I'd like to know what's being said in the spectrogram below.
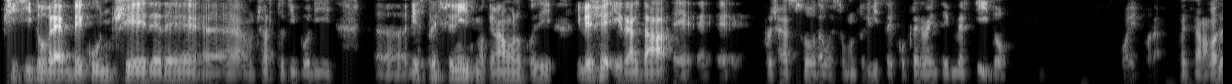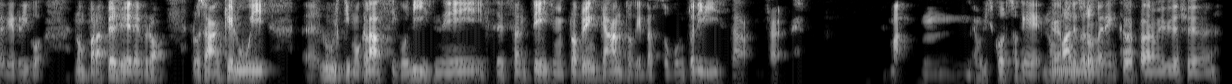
ci si dovrebbe concedere eh, a un certo tipo di, eh, di, espressionismo, chiamiamolo così. Invece in realtà è, è, è, il processo da questo punto di vista è completamente invertito. Poi ora, questa è una cosa che Enrico non farà piacere, però lo sa anche lui, eh, l'ultimo classico Disney, il sessantesimo, il proprio incanto, che da questo punto di vista, cioè, ma mh, mm, è un discorso che non Io vale non solo per incanto. Per farmi piacere.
